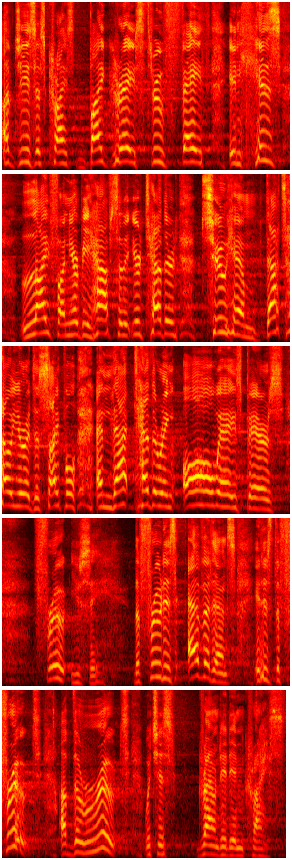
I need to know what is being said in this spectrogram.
of Jesus Christ by grace through faith in His life on your behalf so that you're tethered to Him. That's how you're a disciple, and that tethering always bears fruit, you see. The fruit is evidence, it is the fruit of the root which is grounded in Christ.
